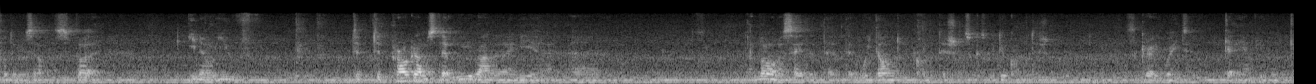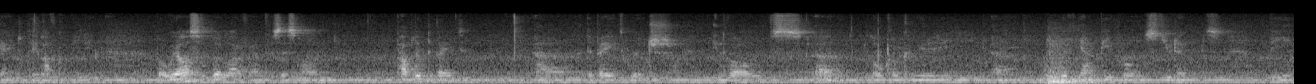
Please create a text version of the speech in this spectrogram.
for the results. But you know, you've the, the programs that we run at IDEA. Uh, I don't want to say that, that, that we don't do competitions because we do competition. It's a great way to get young people engaged. They love competing. But we also put a lot of emphasis on public debate, uh, debate which involves uh, local community um, with young people, students being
